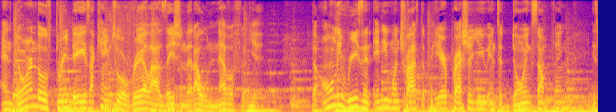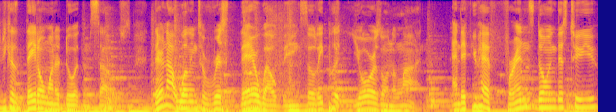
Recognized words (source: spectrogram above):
And during those three days, I came to a realization that I will never forget. The only reason anyone tries to peer pressure you into doing something is because they don't want to do it themselves. They're not willing to risk their well being, so they put yours on the line. And if you have friends doing this to you,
